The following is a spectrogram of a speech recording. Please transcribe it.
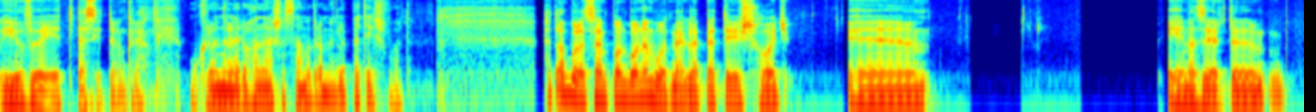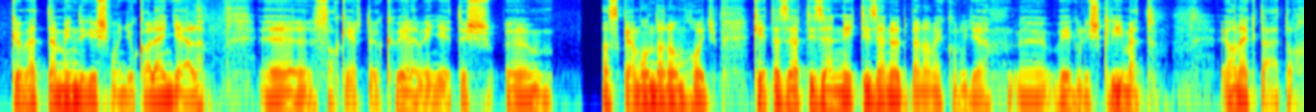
jövőjét teszi tönkre. Ukrajna lerohanása számodra meglepetés volt? Hát abból a szempontból nem volt meglepetés, hogy euh, én azért követtem mindig is mondjuk a lengyel szakértők véleményét, és azt kell mondanom, hogy 2014-15-ben, amikor ugye végül is Krímet anektálta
